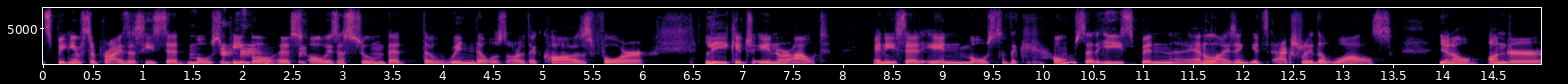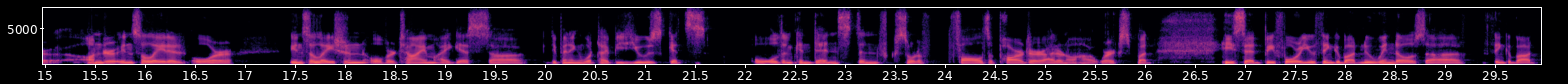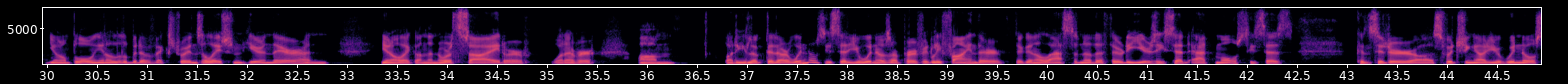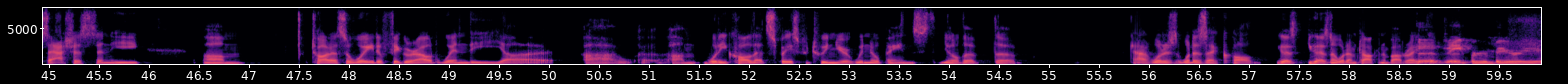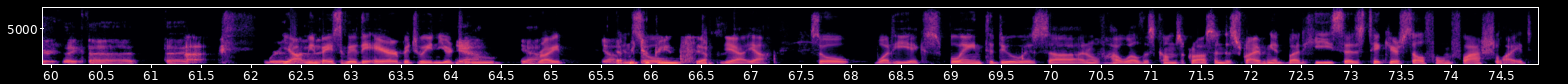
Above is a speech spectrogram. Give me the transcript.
speaking of surprises, he said most people is always assume that the windows are the cause for leakage in or out. And he said in most of the homes that he's been analyzing, it's actually the walls, you know, under under insulated or insulation over time. I guess uh, depending on what type you use, gets old and condensed and sort of falls apart, or I don't know how it works. But he said before you think about new windows, uh, think about you know blowing in a little bit of extra insulation here and there, and you know like on the north side or whatever. Um, but he looked at our windows. He said, "Your windows are perfectly fine. They're they're going to last another 30 years." He said, "At most," he says, "consider uh, switching out your window sashes." And he um, taught us a way to figure out when the uh, uh, um, what do you call that space between your window panes? You know, the the God, what is what is that called? You guys, you guys know what I'm talking about, right? The, the vapor the, barrier, like the the. Uh, yeah, the, I mean, basically the air between your yeah, two, yeah. right? Yeah. And so, yeah. Yeah. Yeah. So what he explained to do is, uh, I don't know how well this comes across in describing it, but he says, take your cell phone flashlight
